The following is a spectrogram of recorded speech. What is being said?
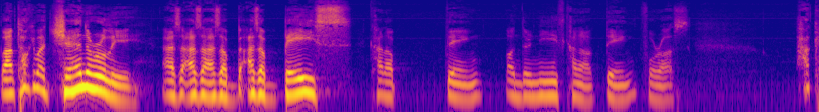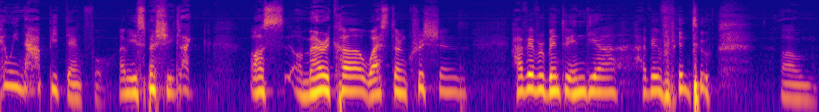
But I'm talking about generally as as as a, as a base kind of thing, underneath kind of thing for us. How can we not be thankful? I mean, especially like us, America, Western Christians. Have you ever been to India? Have you ever been to um,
